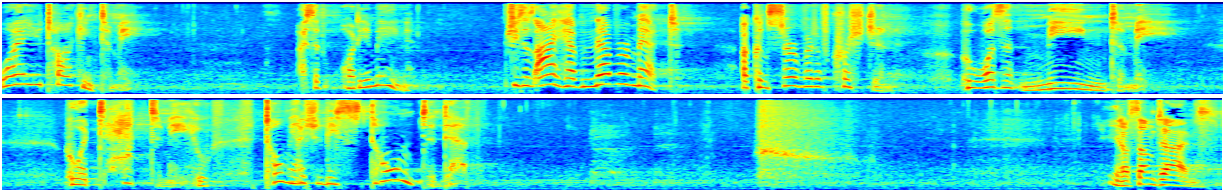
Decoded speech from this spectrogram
Why are you talking to me? I said, What do you mean? She says, I have never met a conservative Christian who wasn't mean to me, who attacked me, who told me I should be stoned to death. You know, sometimes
